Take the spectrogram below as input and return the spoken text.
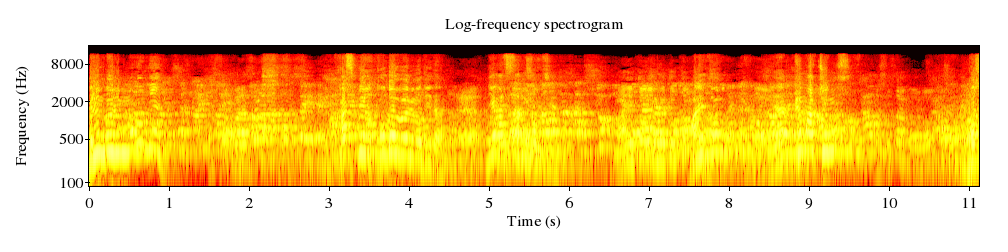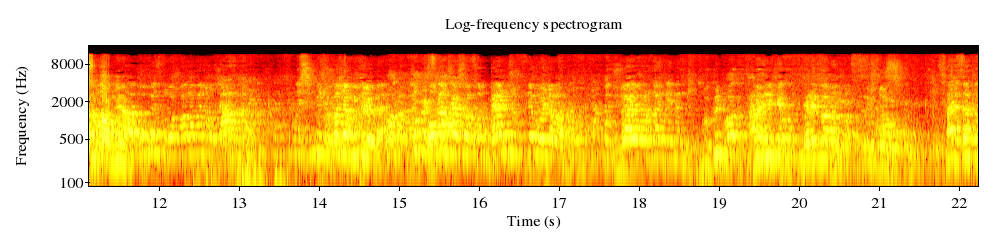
білім бөлімі ма не? Кәсіпкерлік қолдау бөлімі дейді. Не қатыстыңыз ол бізге мониторинг етіп отыр мониторинг иә кім аты жөніңіз нұрсұлтан иә ішіммен жұқа жақ үйдегі қолдан шашып соның бәрін деп ойлаған бұл жайғырдан кейін бүкіл мемлекет дәрежелі саясаты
